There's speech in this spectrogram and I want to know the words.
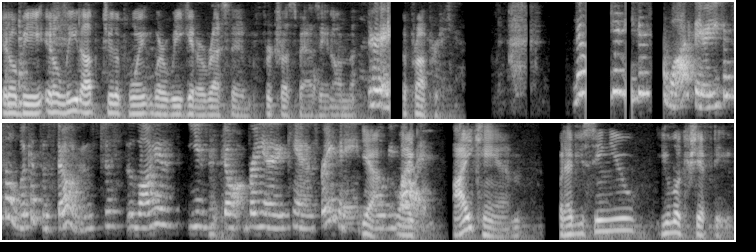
It'll be it'll lead up to the point where we get arrested for trespassing on the, right. the property. Walk there. You can still look at the stones, just as long as you don't bring a can of spray paint. Yeah, we'll be like- fine. I can, but have you seen you? You look shifty.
